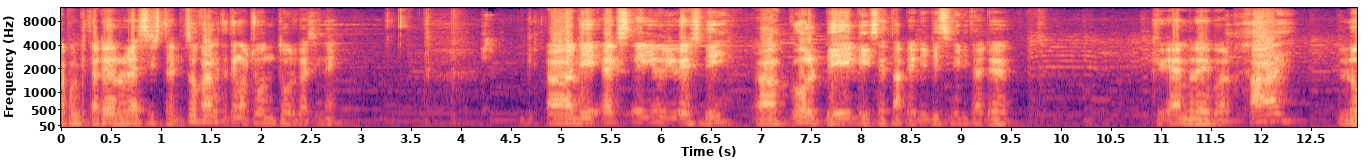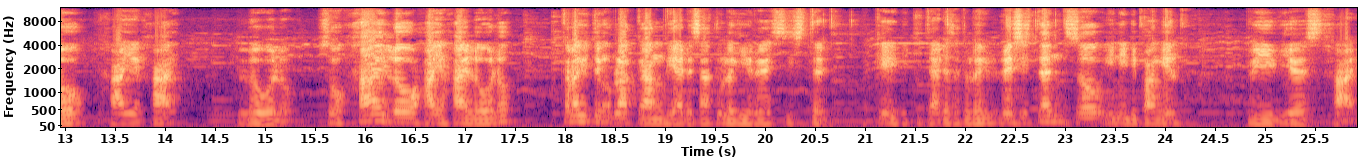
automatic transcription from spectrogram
ataupun kita ada resistance. So kalau kita tengok contoh dekat sini uh, di XAU USD uh, gold daily setup daily di sini kita ada QM level high low higher high lower low. So high low high high low low. Kalau kita tengok belakang dia ada satu lagi resistant ok kita ada satu lagi resistant so ini dipanggil previous high.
